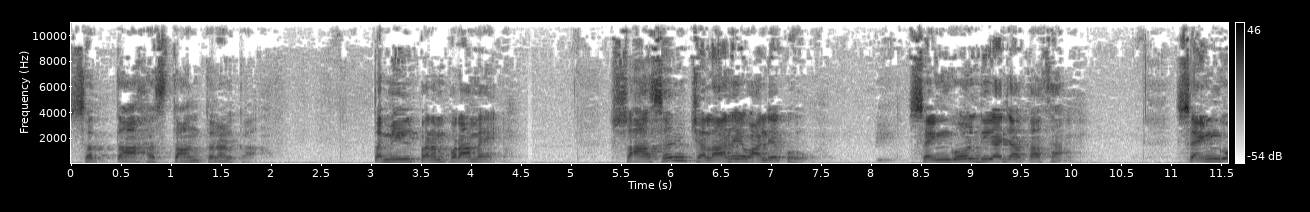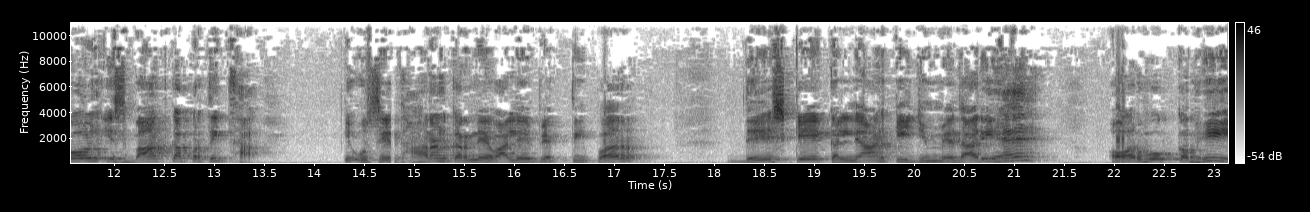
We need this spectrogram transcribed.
सत्ता हस्तांतरण का। तमिल परंपरा में शासन चलाने वाले को सेंगोल दिया जाता था। सेंगोल इस बात का प्रतीक था कि उसे धारण करने वाले व्यक्ति पर देश के कल्याण की ज़िम्मेदारी है और वो कभी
